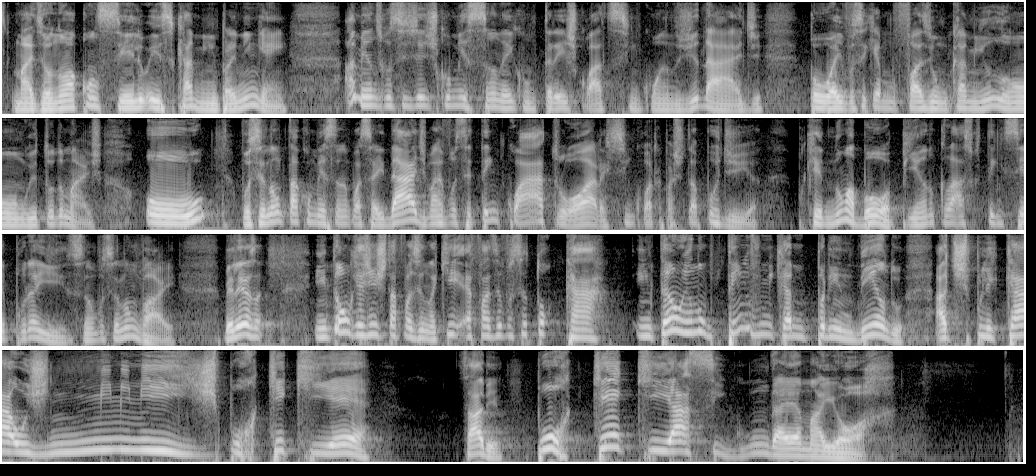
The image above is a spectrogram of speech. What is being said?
Mas eu não aconselho esse caminho para ninguém. A menos que você esteja começando aí com 3, 4, 5 anos de idade. Pô, aí você quer fazer um caminho longo e tudo mais. Ou você não está começando com essa idade, mas você tem 4 horas, 5 horas para estudar por dia. Porque numa boa, piano clássico tem que ser por aí, senão você não vai. Beleza? Então o que a gente está fazendo aqui é fazer você tocar. Então eu não tenho que ficar me prendendo a te explicar os mimimis, por que que é, sabe? Por que que a segunda é maior?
